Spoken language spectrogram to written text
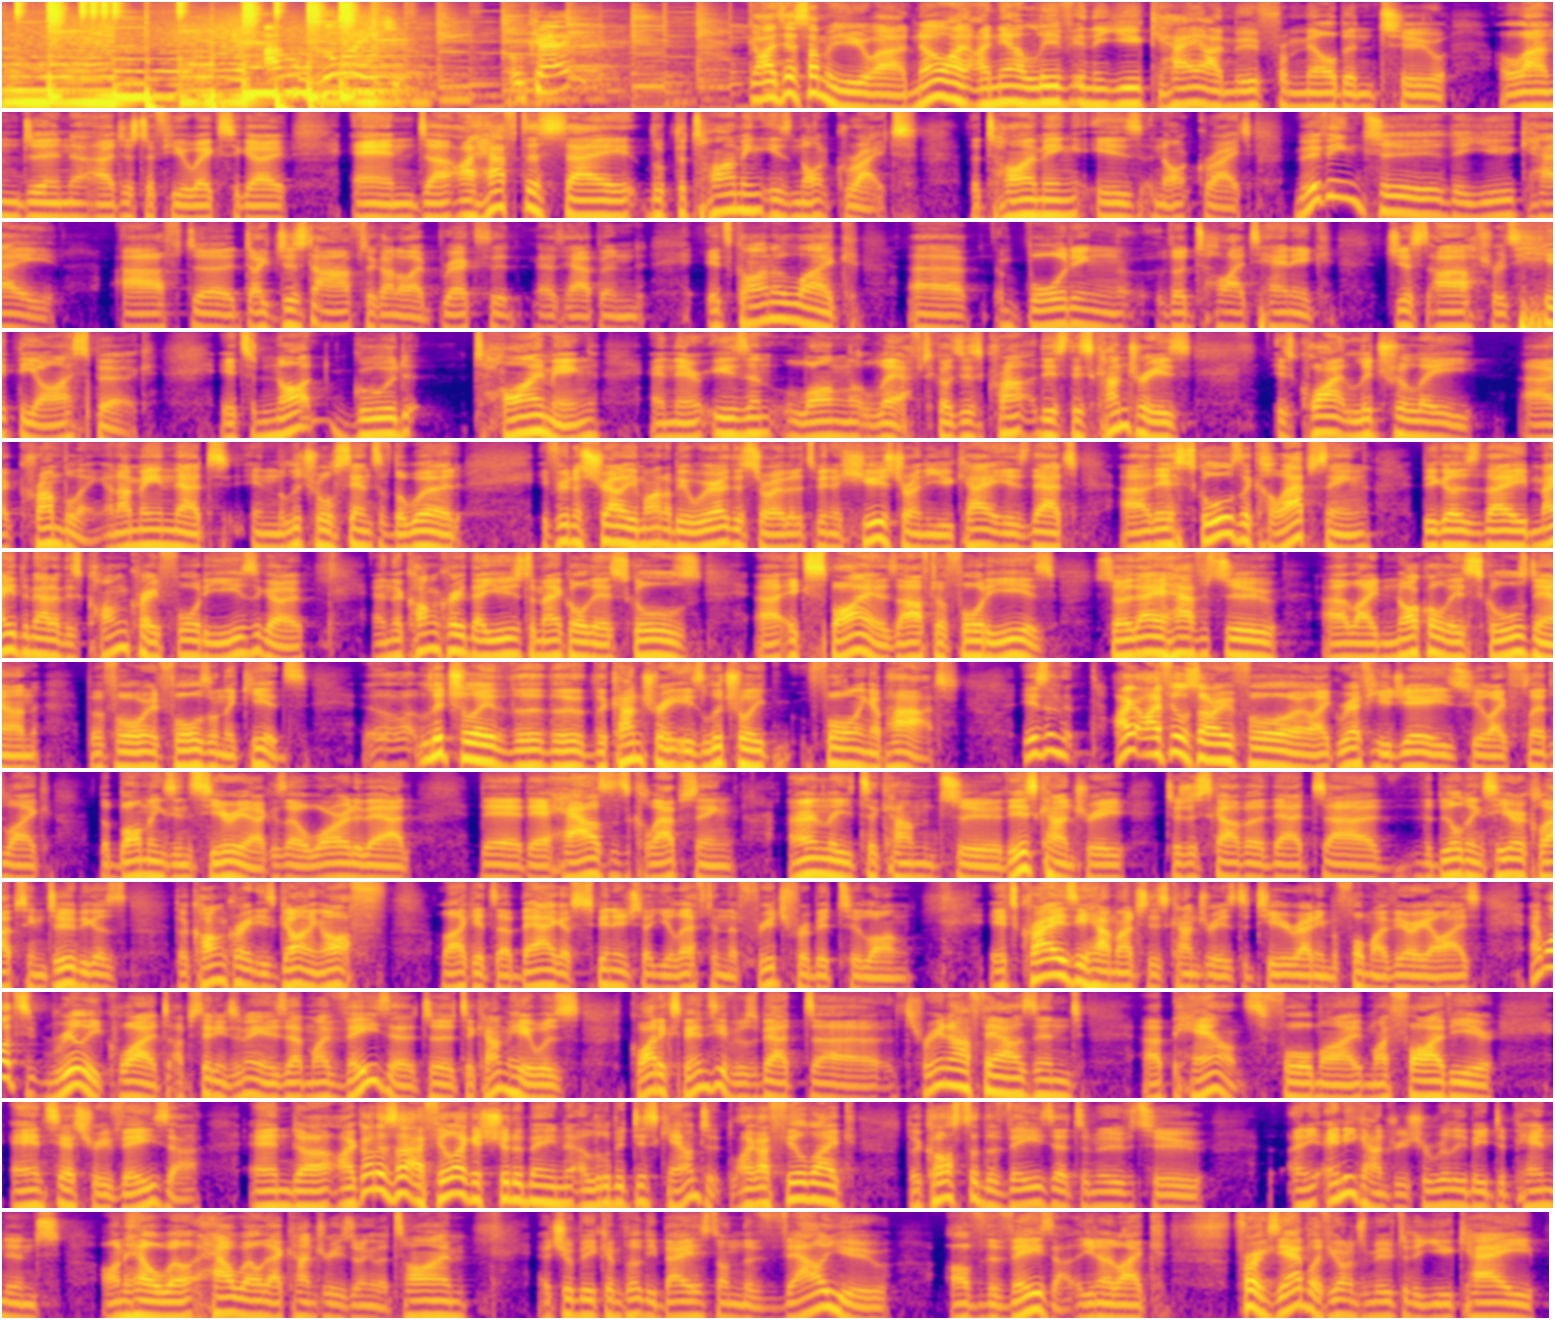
I'm going to. Okay? Guys, as some of you uh, know, I, I now live in the UK. I moved from Melbourne to London uh, just a few weeks ago. And uh, I have to say, look, the timing is not great. The timing is not great. Moving to the UK after, like, just after kind of like Brexit has happened, it's kind of like uh, boarding the Titanic just after it's hit the iceberg. It's not good timing, and there isn't long left because this this this country is is quite literally uh, crumbling, and I mean that in the literal sense of the word. If you're in Australia, you might not be aware of this story, but it's been a huge story in the UK. Is that uh, their schools are collapsing because they made them out of this concrete 40 years ago, and the concrete they use to make all their schools uh, expires after 40 years. So they have to uh, like knock all these schools down before it falls on the kids. Literally, the, the, the country is literally falling apart. Isn't I, I feel sorry for like refugees who like fled like the bombings in Syria because they were worried about their their houses collapsing, only to come to this country to discover that uh, the buildings here are collapsing too because the concrete is going off like it's a bag of spinach that you left in the fridge for a bit too long. It's crazy how much this country is deteriorating before my very eyes. And what's really quite upsetting to me is that my visa to, to come here was quite expensive. It was about uh, three and a half thousand uh, pounds for my, my five year ancestry visa. And uh, I got to say, I feel like it should have been a little bit discounted. Like, I feel like the cost of the visa to move to any, any country should really be dependent on how well how well that country is doing at the time. It should be completely based on the value of the visa. You know, like for example, if you wanted to move to the UK,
